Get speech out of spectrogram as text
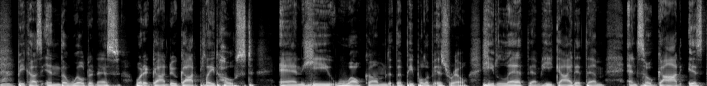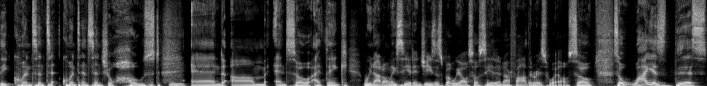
yeah. because in the wilderness what did god do god played host and he welcomed the people of Israel. He led them, he guided them. And so God is the quintessential host. Mm. And um, and so I think we not only see it in Jesus, but we also see it in our Father as well. So so why is this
